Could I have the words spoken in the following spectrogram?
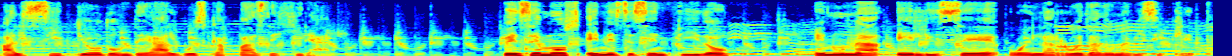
al sitio donde algo es capaz de girar. Pensemos en este sentido en una hélice o en la rueda de una bicicleta.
